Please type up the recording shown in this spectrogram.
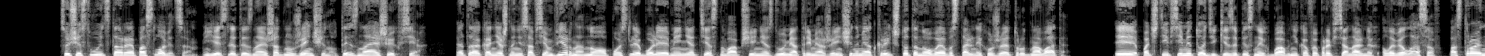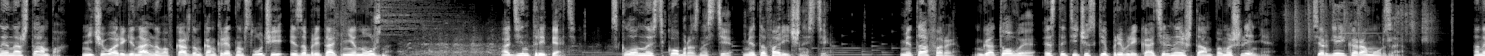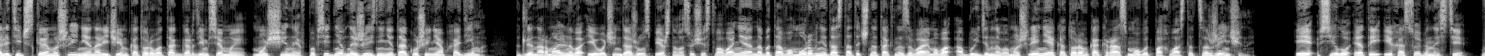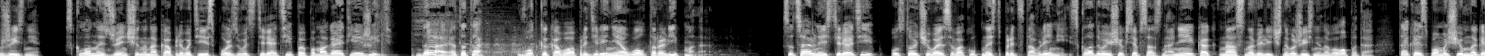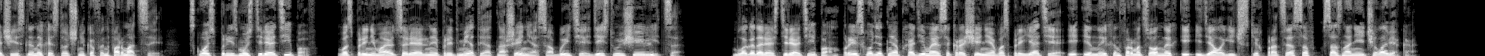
Существует старая пословица «Если ты знаешь одну женщину, ты знаешь их всех». Это, конечно, не совсем верно, но после более-менее тесного общения с двумя-тремя женщинами открыть что-то новое в остальных уже трудновато. И почти все методики записных бабников и профессиональных лавеласов построены на штампах. Ничего оригинального в каждом конкретном случае изобретать не нужно. 1.3.5. Склонность к образности, метафоричности. Метафоры – готовые, эстетически привлекательные штампы мышления. Сергей Карамурза. Аналитическое мышление, наличием которого так гордимся мы, мужчины, в повседневной жизни не так уж и необходимо – для нормального и очень даже успешного существования на бытовом уровне достаточно так называемого обыденного мышления, которым как раз могут похвастаться женщины. И в силу этой их особенности в жизни склонность женщины накапливать и использовать стереотипы помогает ей жить. Да, это так. Вот каково определение Уолтера Липмана. Социальный стереотип – устойчивая совокупность представлений, складывающихся в сознании как на основе личного жизненного опыта, так и с помощью многочисленных источников информации. Сквозь призму стереотипов воспринимаются реальные предметы, отношения, события, действующие лица. Благодаря стереотипам происходит необходимое сокращение восприятия и иных информационных и идеологических процессов в сознании человека.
